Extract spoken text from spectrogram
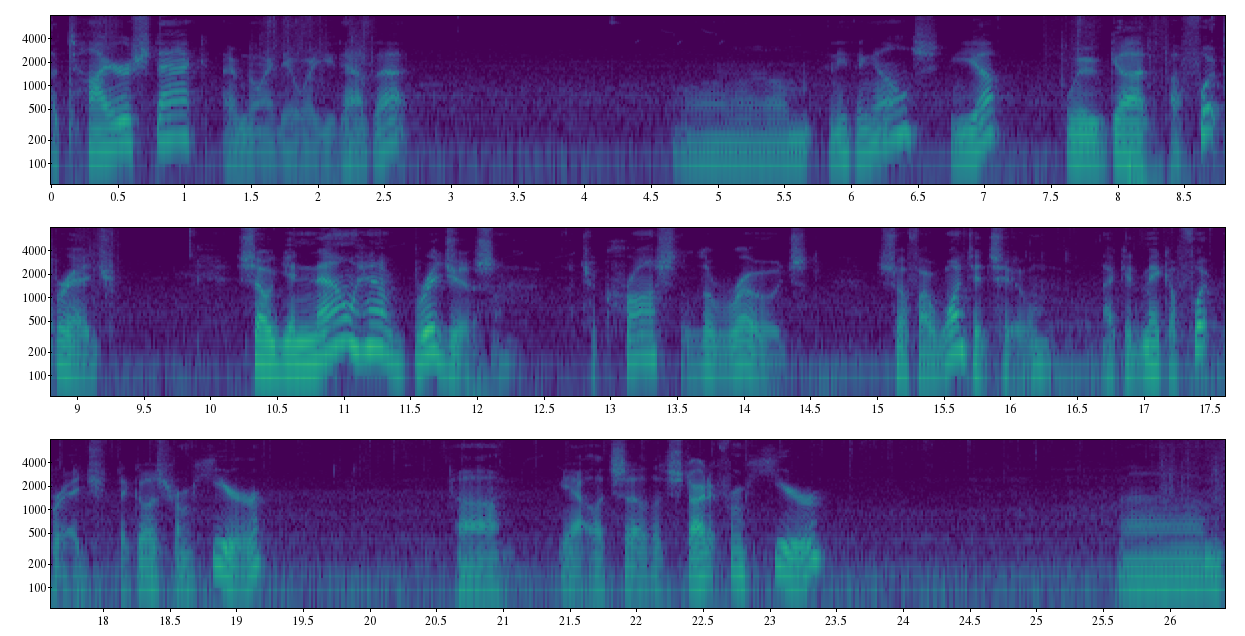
a tire stack. I have no idea why you'd have that. Um, anything else? Yep. We've got a footbridge. So you now have bridges to cross the roads. So if I wanted to, I could make a footbridge that goes from here. Um, yeah, let's uh, let's start it from here. Um,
